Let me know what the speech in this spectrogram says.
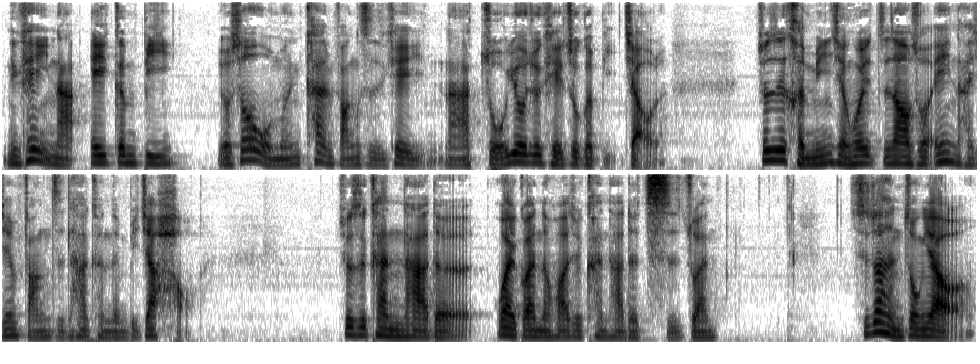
你可以拿 A 跟 B，有时候我们看房子可以拿左右就可以做个比较了，就是很明显会知道说，哎，哪一间房子它可能比较好，就是看它的外观的话，就看它的瓷砖，瓷砖很重要哦。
